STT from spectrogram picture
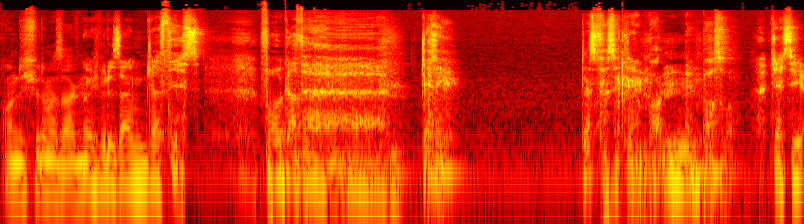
Und ich würde mal sagen, Und ich würde sagen, Justice for Gotham. Jesse, that's physically important, impossible. Jesse,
